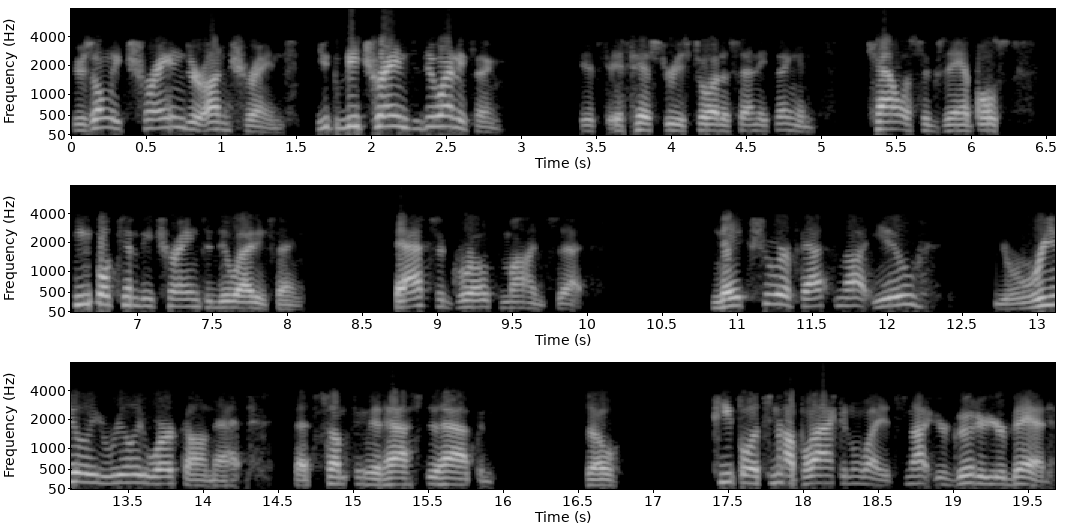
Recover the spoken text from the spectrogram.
There's only trained or untrained. You can be trained to do anything. If if history has taught us anything, and countless examples, people can be trained to do anything. That's a growth mindset. Make sure if that's not you, you really, really work on that. That's something that has to happen. So, people, it's not black and white. It's not you're good or you're bad.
